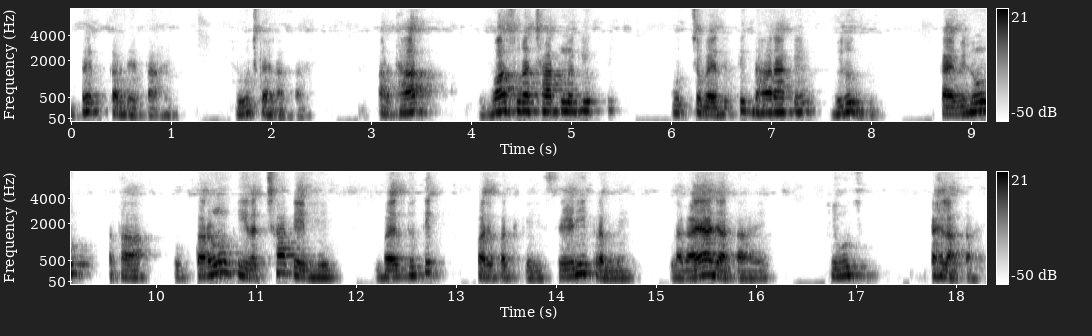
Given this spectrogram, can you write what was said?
ब्रेक कर देता है फ्यूज कहलाता है। अर्थात वह सुरक्षात्मक युक्ति उच्च वैद्युतिक धारा के विरुद्ध कैबिलों तथा उपकरणों की रक्षा के लिए वैद्युतिक परिपथ के श्रेणी क्रम में लगाया जाता है फ्यूज कहलाता है।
